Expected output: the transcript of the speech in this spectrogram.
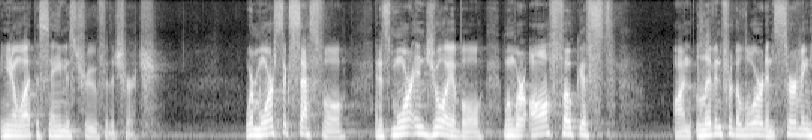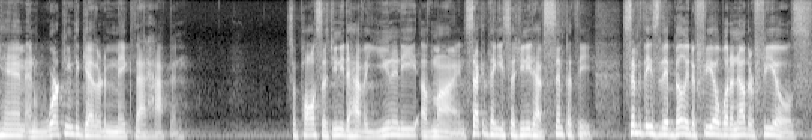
And you know what? The same is true for the church. We're more successful and it's more enjoyable when we're all focused on living for the Lord and serving Him and working together to make that happen. So Paul says you need to have a unity of mind. Second thing he says you need to have sympathy. Sympathy is the ability to feel what another feels.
